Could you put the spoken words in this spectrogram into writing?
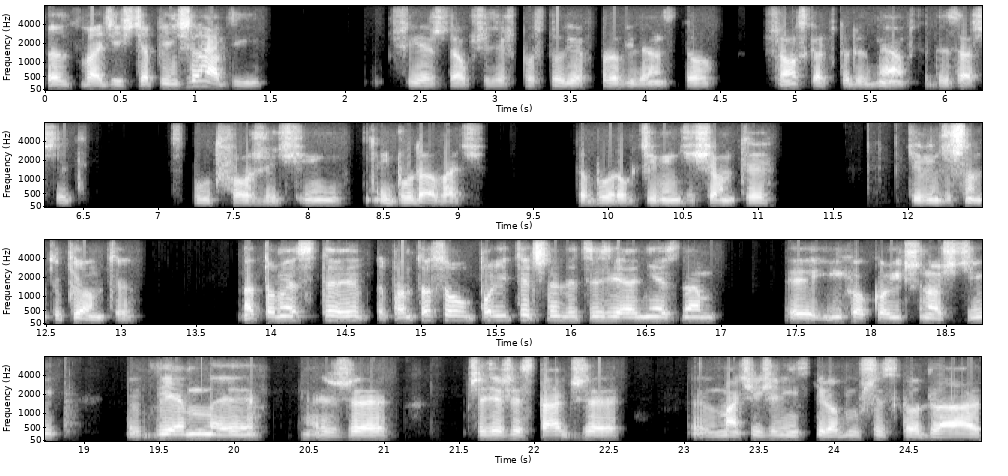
to 25 lat i przyjeżdżał przecież po studiach w Providence do Śląska, który miał wtedy zaszczyt współtworzyć i, i budować. To był rok 90, 95. Natomiast y, pan, to są polityczne decyzje, ja nie znam y, ich okoliczności. Wiem, y, że przecież jest tak, że Maciej Zieliński robił wszystko dla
